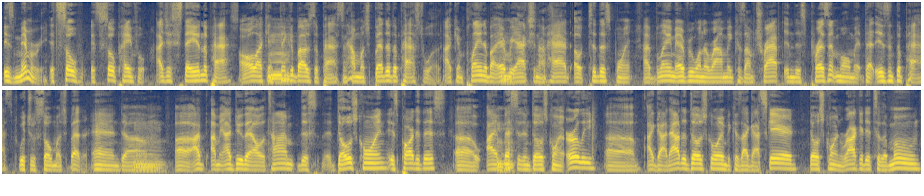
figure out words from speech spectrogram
is memory. It's so it's so painful. I just stay in the past. All I can Mm. think about is the past and how much much better the past was. I complain about every Mm. action I've had up to this point. I blame everyone around me because I'm trapped in this present moment that isn't the past, which was so much better. And um, Mm. uh, I, I mean, I do that all the time. This Dogecoin is part of this. Uh, I Mm-hmm. invested in Dogecoin early. Uh, I got out of Dogecoin because I got scared. Dogecoin rocketed to the moon.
